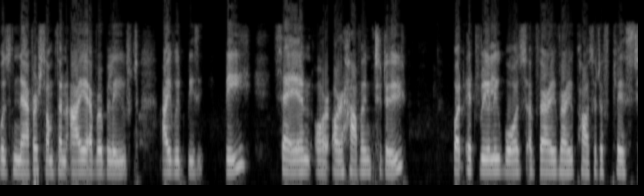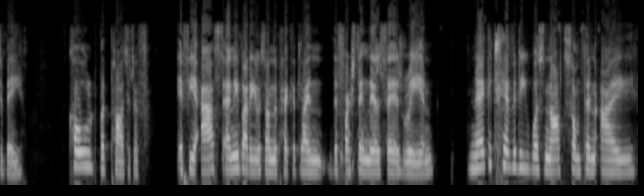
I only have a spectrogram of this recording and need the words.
was never something I ever believed I would be, be saying or, or having to do. But it really was a very, very positive place to be cold but positive. If you asked anybody who was on the picket line, the first thing they'll say is rain. Negativity was not something I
